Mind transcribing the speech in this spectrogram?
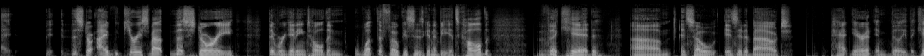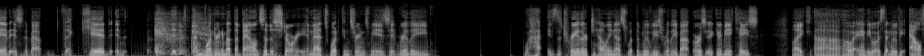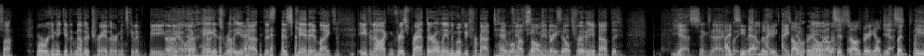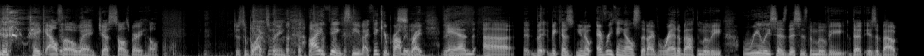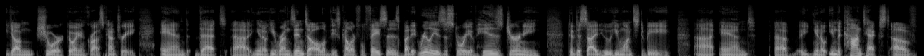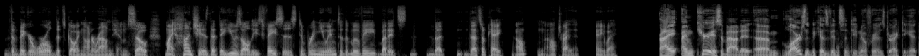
the story i'm curious about the story that we're getting told and what the focus is going to be it's called the kid um and so is it about pat garrett and billy the kid? Is it about the kid? And i'm wondering about the balance of the story and that's what concerns me. Is it really is the trailer telling us what the movie's really about or is it going to be a case like uh oh andy what was that movie? Alpha where we're going to get another trailer and it's going to be you know like hey it's really about this this kid and like ethan hawke and chris pratt they're only in the movie for about 10 we'll have 15 Salisbury minutes Hill and it's really about the yes exactly I'd see that So I- movie. i, don't know Hill. else. Just Salisbury Hill. Just, Yes. But please take Alpha away. Just Salisbury Hill. Just a black screen. I think, Steve. I think you're probably So, right. yeah. And uh, but because you know everything else that I've read about the movie really says this is the movie that is about young Schur going across country, and that uh, you know he runs into all of these colorful faces, but it really is a story of his journey to decide who he wants to be, uh, and uh, you know in the context of the bigger world that's going on around him. So my hunch is that they use all these faces to bring you into the movie, but it's but that's okay. I'll I'll try that anyway. I, I'm curious about it, um, largely because Vincent D'Onofrio is directing it.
